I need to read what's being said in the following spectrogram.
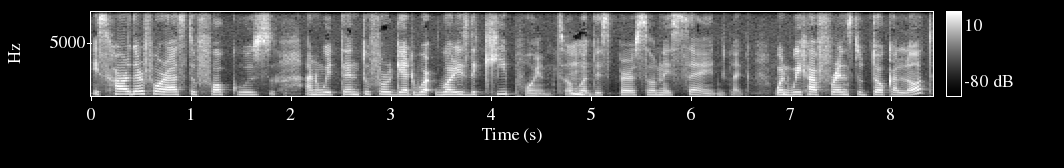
it's harder for us to focus and we tend to forget what, what is the key point of what mm. this person is saying. Like when we have friends to talk a lot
